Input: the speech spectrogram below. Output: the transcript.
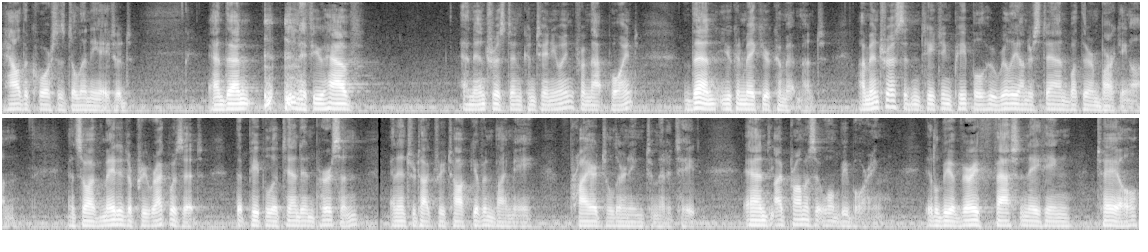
how the course is delineated. And then, if you have an interest in continuing from that point, then you can make your commitment. I'm interested in teaching people who really understand what they're embarking on. And so I've made it a prerequisite that people attend in person an introductory talk given by me prior to learning to meditate. And I promise it won't be boring. It'll be a very fascinating tale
